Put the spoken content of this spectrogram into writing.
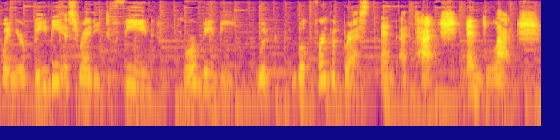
When your baby is ready to feed, your baby would look for the breast and attach and latch.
